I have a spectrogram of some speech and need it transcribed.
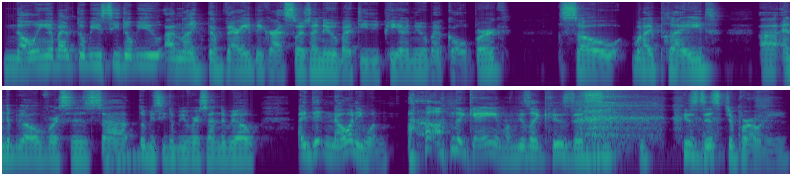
knowing about WCW and like the very big wrestlers. I knew about DDP, I knew about Goldberg. So when I played uh, NWO versus uh, WCW versus NWO, I didn't know anyone on the game. I'm just like, who's this? who's this jabroni?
